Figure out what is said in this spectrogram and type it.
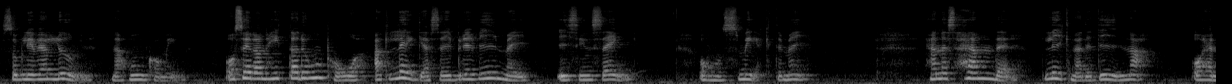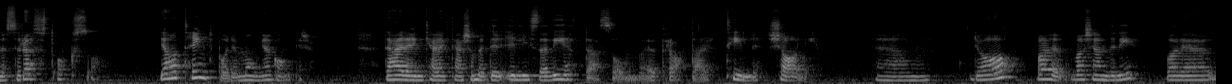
så blev jag lugn när hon kom in. Och sedan hittade hon på att lägga sig bredvid mig i sin säng och hon smekte mig. Hennes händer liknade dina och hennes röst också. Jag har tänkt på det många gånger. Det här är en karaktär som heter Elisaveta som eh, pratar till Charlie. Um, ja, vad, vad kände ni? Var det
